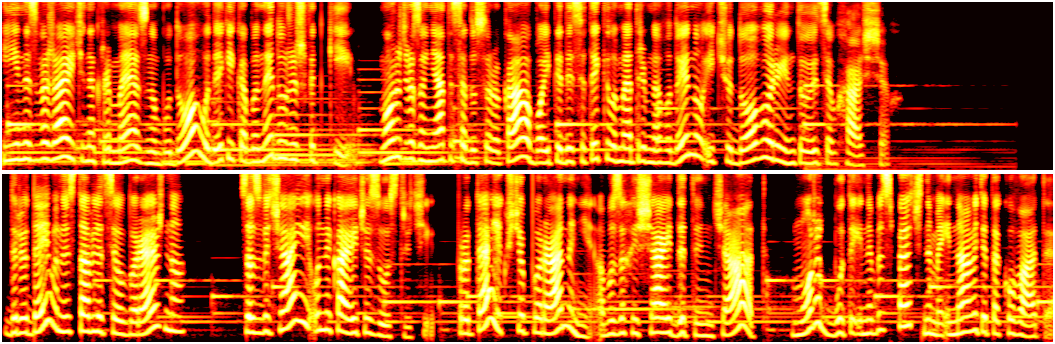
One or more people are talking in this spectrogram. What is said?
І незважаючи на кремезну будову, дикі кабани дуже швидкі, можуть розганятися до 40 або й 50 км на годину і чудово орієнтуються в хащах. До людей вони ставляться обережно, зазвичай уникаючи зустрічі. Проте, якщо поранені або захищають дитинчат, можуть бути і небезпечними, і навіть атакувати.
